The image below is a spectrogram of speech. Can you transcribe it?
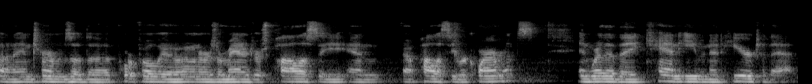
uh, in terms of the portfolio owners or managers policy and uh, policy requirements and whether they can even adhere to that.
